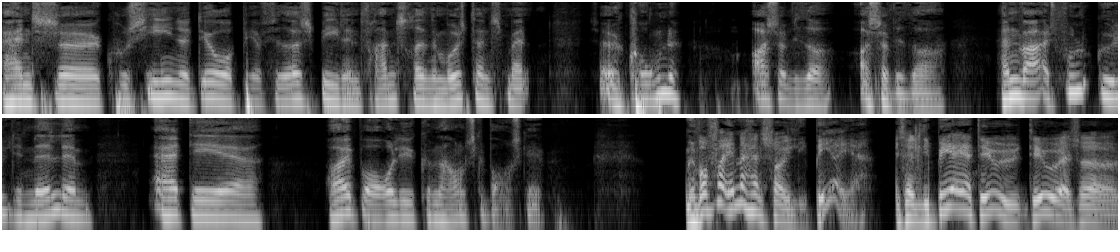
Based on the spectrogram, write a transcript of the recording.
Hans øh, kusine, det var Per Federspil, en fremtrædende modstandsmand, øh, kone, og så videre, og så videre. Han var et fuldgyldigt medlem af det øh, højborgerlige københavnske borgerskab. Men hvorfor ender han så i Liberia? Altså, Liberia, det er jo, det er jo, altså,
